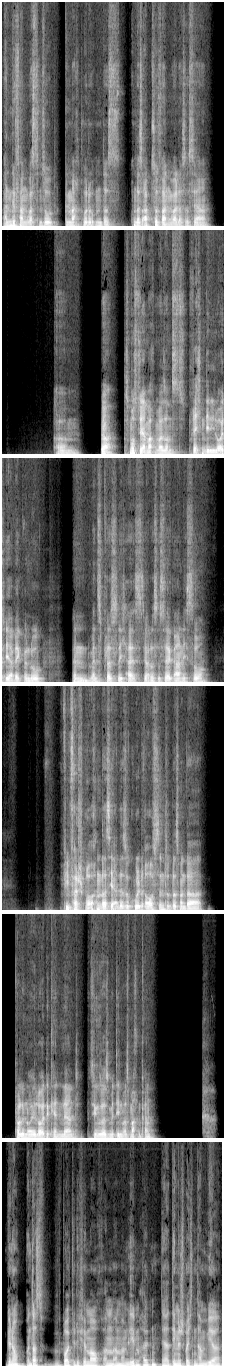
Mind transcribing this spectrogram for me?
angefangen, was denn so gemacht wurde, um das, um das abzufangen, weil das ist ja, ähm, ja, das musst du ja machen, weil sonst brechen dir die Leute ja weg, wenn du wenn es plötzlich heißt, ja, das ist ja gar nicht so wie versprochen, dass hier alle so cool drauf sind und dass man da tolle neue Leute kennenlernt, beziehungsweise mit denen was machen kann. Genau, und das wollte die Firma auch am, am Leben halten. Ja, dementsprechend haben wir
